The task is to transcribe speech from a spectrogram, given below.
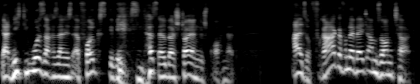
ja, nicht die Ursache seines Erfolgs gewesen, dass er über Steuern gesprochen hat. Also, Frage von der Welt am Sonntag.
